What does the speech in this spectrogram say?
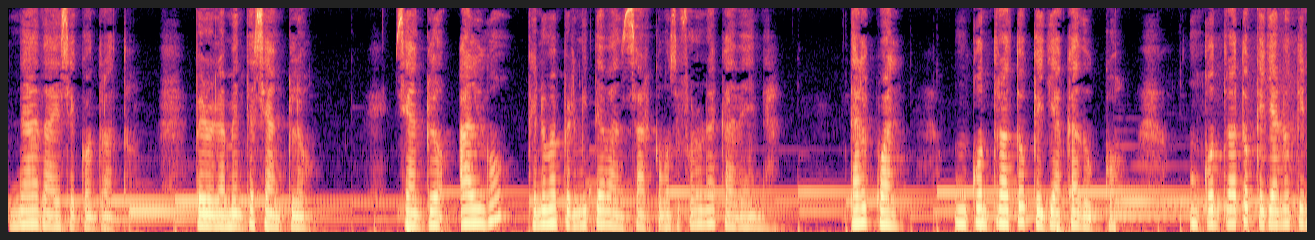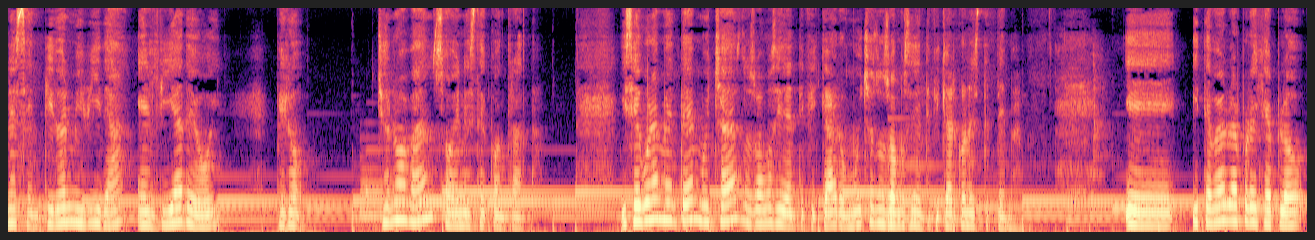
nada ese contrato pero la mente se ancló. Se ancló algo que no me permite avanzar como si fuera una cadena. Tal cual, un contrato que ya caducó, un contrato que ya no tiene sentido en mi vida el día de hoy, pero yo no avanzo en este contrato. Y seguramente muchas nos vamos a identificar o muchos nos vamos a identificar con este tema. Eh, y te voy a hablar, por ejemplo,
